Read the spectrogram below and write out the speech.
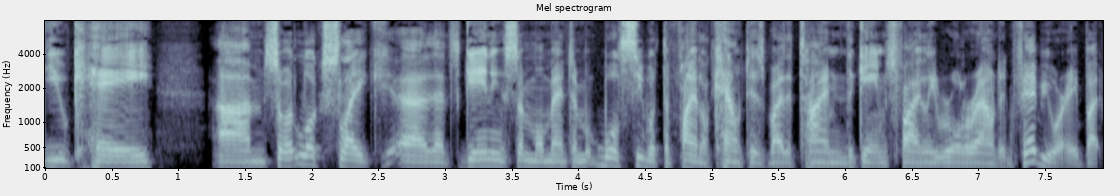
UK. Um, so it looks like uh, that's gaining some momentum. We'll see what the final count is by the time the games finally roll around in February. But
